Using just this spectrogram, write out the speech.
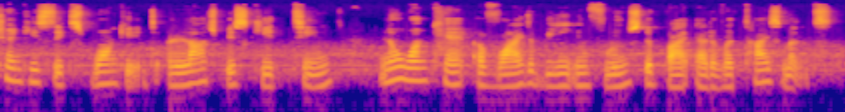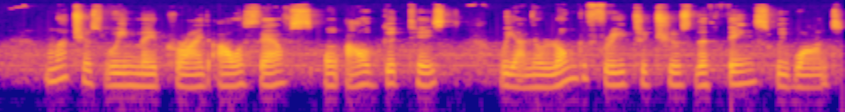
26 Wanted a large biscuit tin. No one can avoid being influenced by advertisements. Much as we may pride ourselves on our good taste, we are no longer free to choose the things we want,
